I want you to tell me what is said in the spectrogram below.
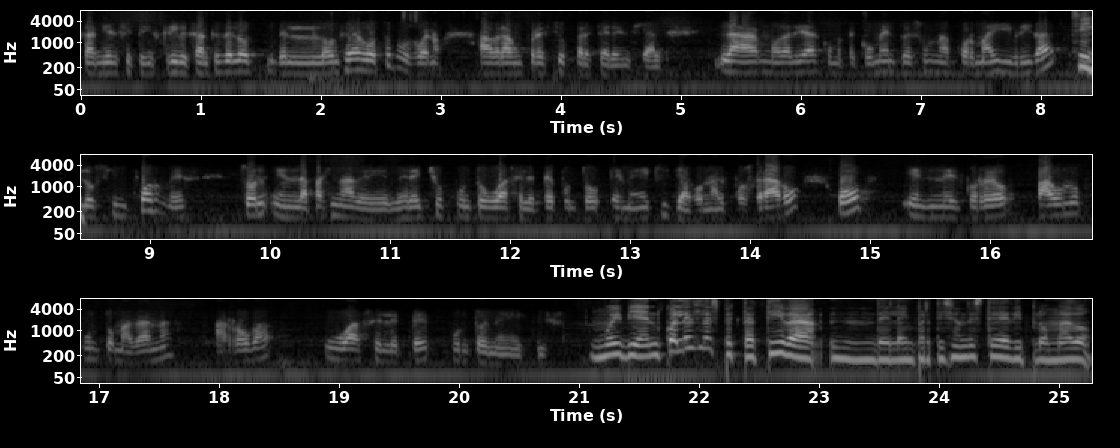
También si te inscribes antes del, del 11 de agosto, pues bueno, habrá un precio preferencial. La modalidad, como te comento, es una forma híbrida y los informes son en la página de derecho.uaclp.mx diagonal posgrado o en el correo paulo.magana.uaclp.mx. Muy bien. ¿Cuál es la expectativa mm, de la impartición de este diplomado?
